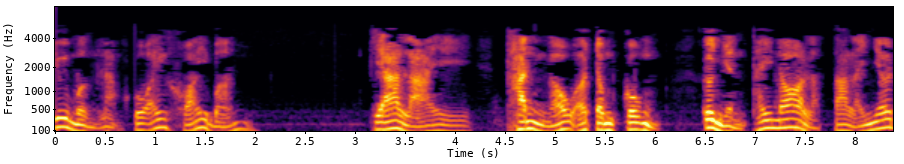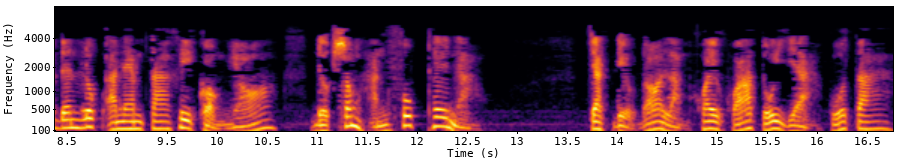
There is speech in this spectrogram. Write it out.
vui mừng làm cô ấy khỏi bệnh. Giá lại, thanh ngẫu ở trong cung, cứ nhìn thấy nó là ta lại nhớ đến lúc anh em ta khi còn nhỏ, được sống hạnh phúc thế nào chắc điều đó làm khoái khóa tuổi già của ta.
